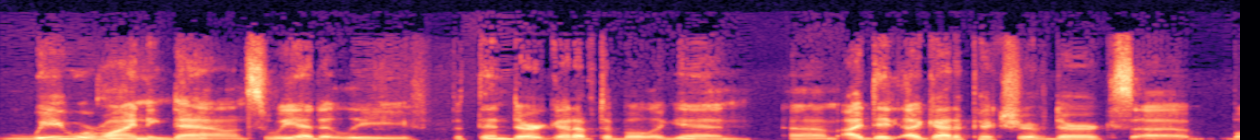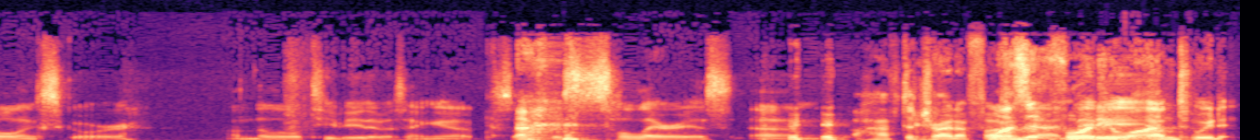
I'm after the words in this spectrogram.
We were winding down, so we had to leave. But then Dirk got up to bowl again. Um, I did. I got a picture of Dirk's uh, bowling score on the little TV that was hanging up. So this is hilarious. Um, I'll have to try to find. Was it that. Maybe 41? I'll tweet it.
